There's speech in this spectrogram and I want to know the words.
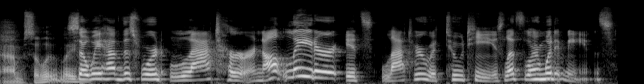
Absolutely. So we have this word latter, not later, it's latter with two T's. Let's learn what it means.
